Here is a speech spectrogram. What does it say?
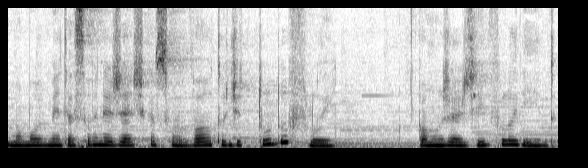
uma movimentação energética à sua volta onde tudo flui como um jardim florido.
